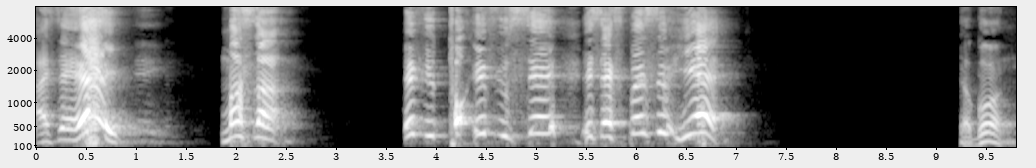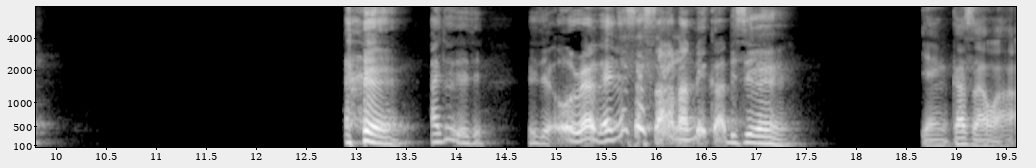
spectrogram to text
I say, hey, master, if you talk, if you say it's expensive here, you're gone. I told you, he said, oh, Rev, eh, and that's a son of makeup. He said, eh, Yankasawa.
